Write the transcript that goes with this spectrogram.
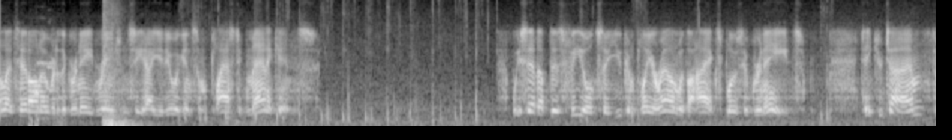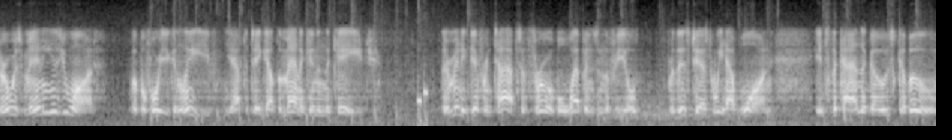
Now let's head on over to the grenade range and see how you do against some plastic mannequins. We set up this field so you can play around with the high explosive grenades. Take your time, throw as many as you want. But before you can leave, you have to take out the mannequin in the cage. There are many different types of throwable weapons in the field. For this test, we have one. It's the kind that goes kaboom.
